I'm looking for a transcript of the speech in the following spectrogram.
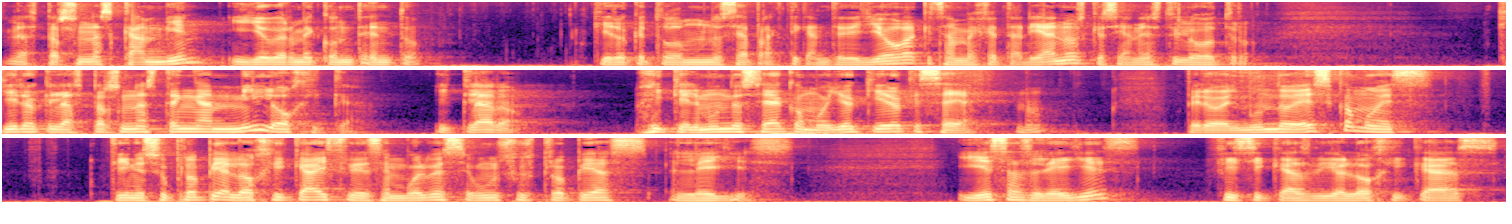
las personas cambien y yo verme contento. Quiero que todo el mundo sea practicante de yoga, que sean vegetarianos, que sean esto y lo otro. Quiero que las personas tengan mi lógica. Y claro, y que el mundo sea como yo quiero que sea, ¿no? Pero el mundo es como es. Tiene su propia lógica y se desenvuelve según sus propias leyes. Y esas leyes, físicas, biológicas,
